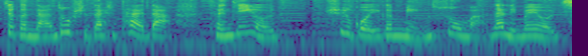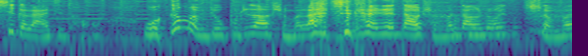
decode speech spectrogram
这个难度实在是太大。曾经有去过一个民宿嘛，那里面有七个垃圾桶，我根本就不知道什么垃圾该扔到什么当中，什么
